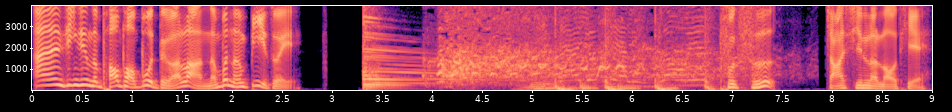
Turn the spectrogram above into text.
安安静静的跑跑步得了，能不能闭嘴？噗呲，扎心了，老铁。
